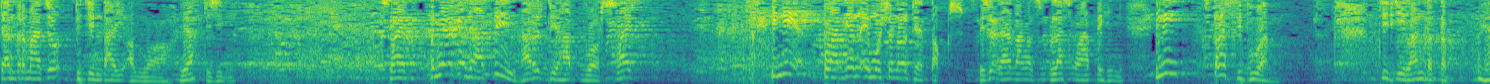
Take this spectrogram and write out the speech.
dan termasuk dicintai Allah ya di sini. Slide penyakit hati harus di hard wash. Slide ini pelatihan emotional detox. Besok saya tanggal 11 ngelatih ini. Ini stres dibuang. cicilan tetap ya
